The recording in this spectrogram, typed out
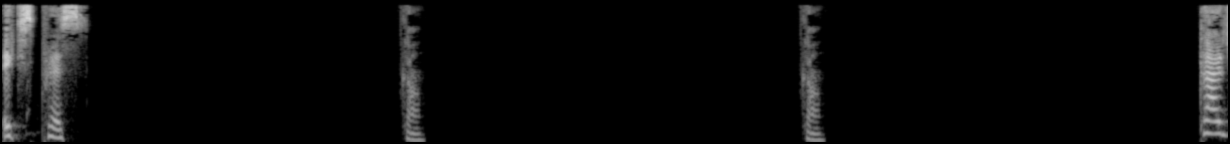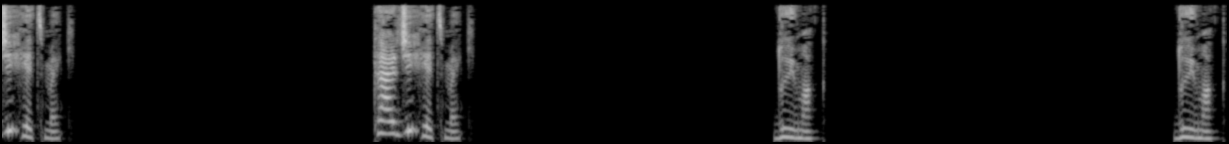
Express. Kan. Kan. Tercih etmek. Tercih etmek. Duymak. Duymak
